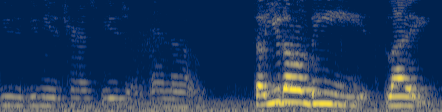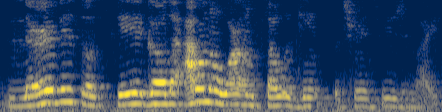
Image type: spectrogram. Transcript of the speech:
you you need a transfusion and um so you don't be like nervous or scared, girl. Like I don't know why I'm so against a transfusion. Like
